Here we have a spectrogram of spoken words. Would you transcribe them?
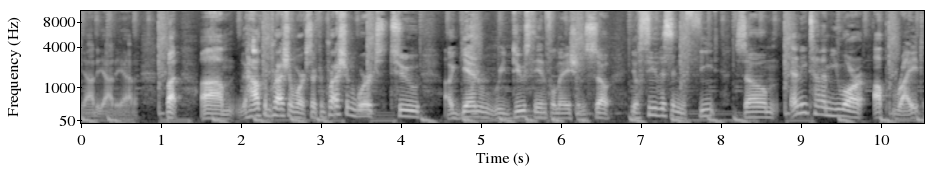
yada yada yada. But um, how compression works? So compression works to again reduce the inflammation. So you'll see this in the feet. So anytime you are upright,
